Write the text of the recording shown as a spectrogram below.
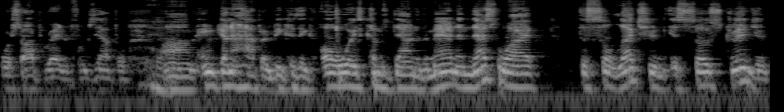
Force operator, for example. Yeah. Um, ain't going to happen because it always comes down to the man. And that's why the selection is so stringent,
